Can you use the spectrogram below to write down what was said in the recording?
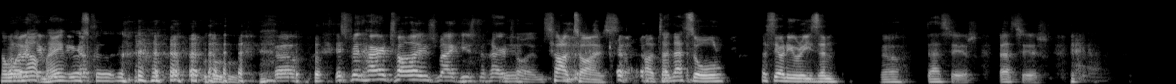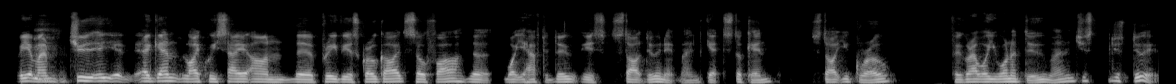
No, I why not, mate? everything Let's else. go. Well, it's been hard times, Maggie. It's been hard Yeah. times. Hard times. Hard time. That's all. That's the only reason. No, that's it. That's it. Yeah, man. Eh, eh, again, like we say on the previous grow guides so far, the what you have to do is start doing it, man. Get stuck in, start your grow, figure out what you want to do, man, and just just do it.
